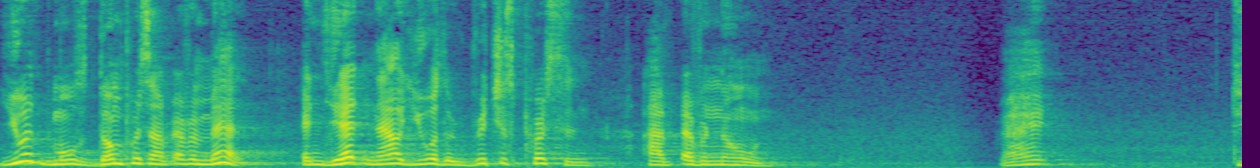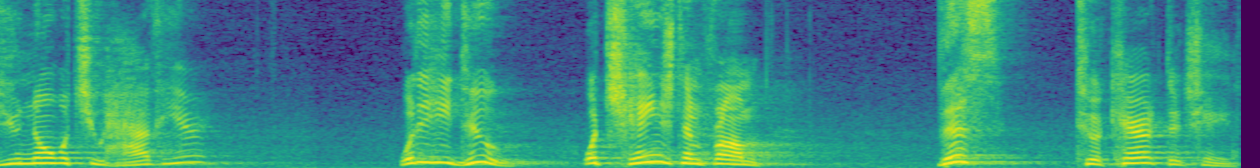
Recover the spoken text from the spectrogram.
You are the most dumb person I've ever met. And yet now you are the richest person I've ever known. Right? Do you know what you have here? What did he do? What changed him from this to a character change?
